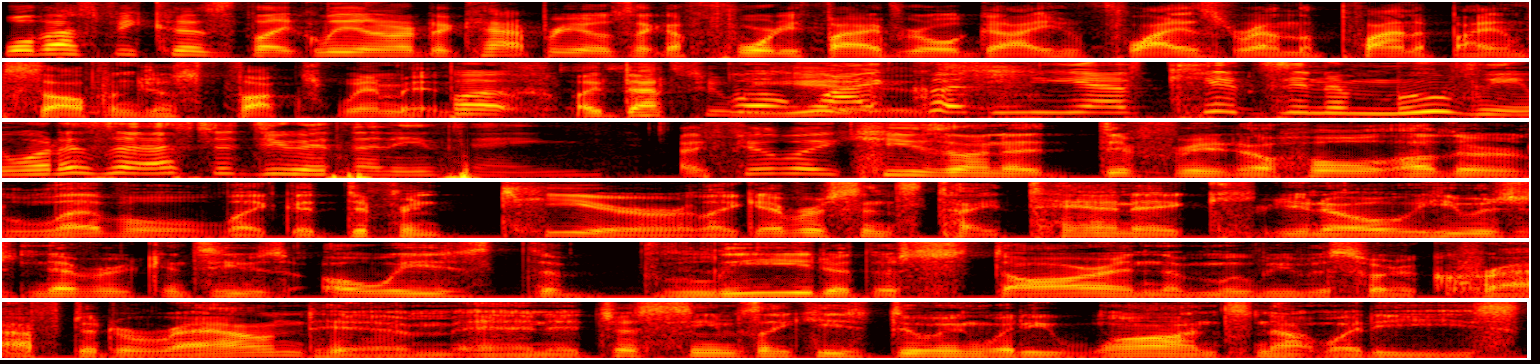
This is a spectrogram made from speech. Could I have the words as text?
Well, that's because like Leonardo DiCaprio is like a 45 year old guy who flies around the planet by himself and just fucks women. But like that's who he is. but why couldn't he have kids in a movie? What does that have to do with anything? I feel like he's on a different, a whole other level, like a different tier. Like ever since Titanic, you know, he was just never. He was always the lead or the star, and the movie was sort of crafted around him. And it just seems like he's doing what he wants, not what he's.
